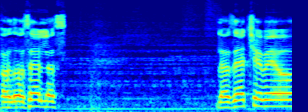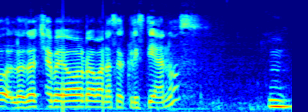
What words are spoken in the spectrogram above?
O, o sea, los los de HBO, los de HBO ahora van a ser cristianos. Mm,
